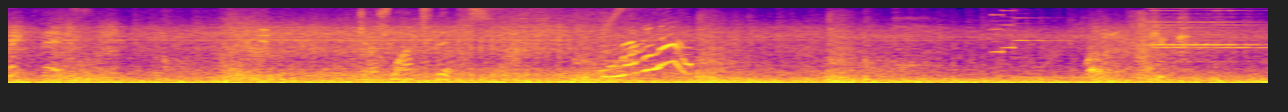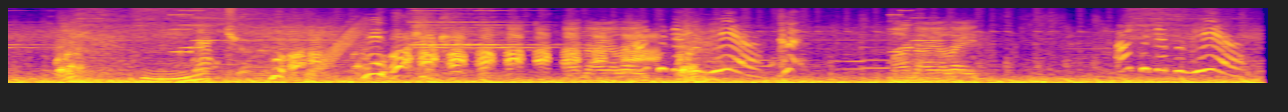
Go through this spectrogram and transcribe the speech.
Take this! Just watch this. Level up! Annihilate. Take it from here! Annihilate. I'll take it from here!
